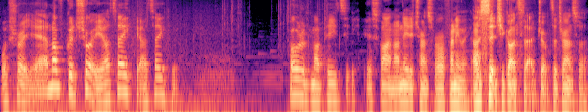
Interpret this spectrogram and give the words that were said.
Well, shotty. Yeah, another good shotty. I'll take it. I'll take it. Folded my PT. It's fine, I need to transfer off anyway. I literally got into that dropped to transfer.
